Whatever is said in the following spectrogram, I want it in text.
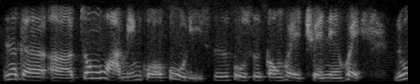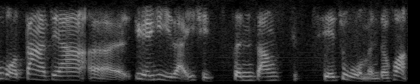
那个呃中华民国护理师护士工会全联会，如果大家呃愿意来一起伸张。协助我们的话，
